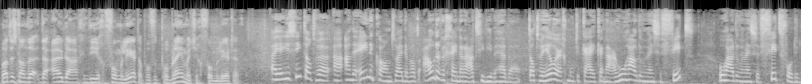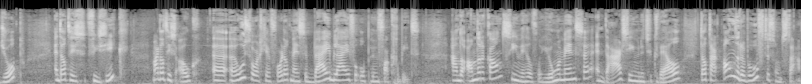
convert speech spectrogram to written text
wat, is dan de, de uitdaging die je geformuleerd hebt... of het probleem wat je geformuleerd hebt? Nou ja, je ziet dat we aan de ene kant, bij de wat oudere generatie die we hebben... dat we heel erg moeten kijken naar hoe houden we mensen fit... Hoe houden we mensen fit voor de job? En dat is fysiek. Maar dat is ook uh, hoe zorg je ervoor dat mensen bijblijven op hun vakgebied. Aan de andere kant zien we heel veel jonge mensen. En daar zien we natuurlijk wel dat daar andere behoeftes ontstaan.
